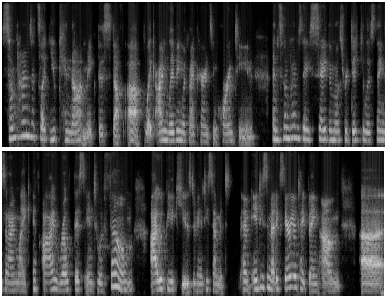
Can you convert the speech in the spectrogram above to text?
sometimes it's like you cannot make this stuff up. Like I'm living with my parents in quarantine and sometimes they say the most ridiculous things that I'm like, if I wrote this into a film, I would be accused of anti-Semitic, um, anti-Semitic stereotyping. Um, uh,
